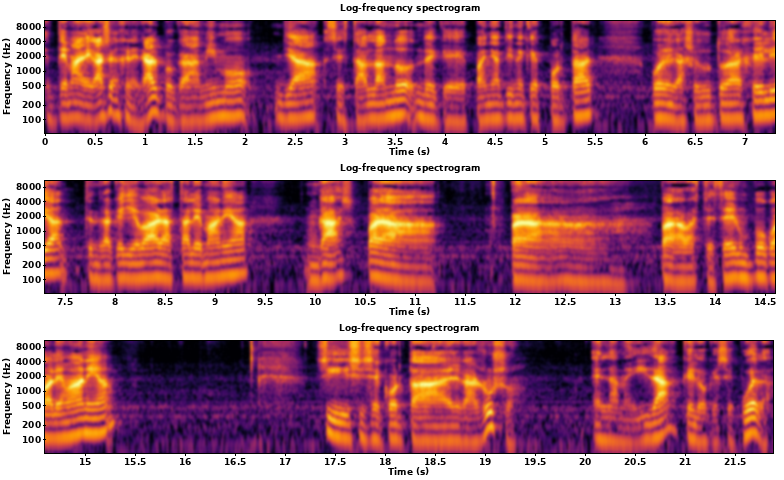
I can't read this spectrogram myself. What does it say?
El tema de gas en general, porque ahora mismo ya se está hablando de que España tiene que exportar por el gasoducto de Argelia, tendrá que llevar hasta Alemania gas para, para, para abastecer un poco a Alemania si, si se corta el gas ruso, en la medida que lo que se pueda.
